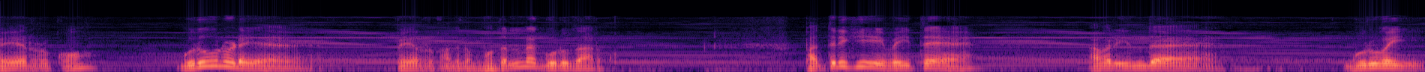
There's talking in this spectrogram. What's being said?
பெயர் இருக்கும். குருவனுடைய பெயர் இருக்கும். அதுல முதல்ல குரு தான் இருக்கும். பத்திரிகையை வைத்தே அவர் இந்த குருவை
